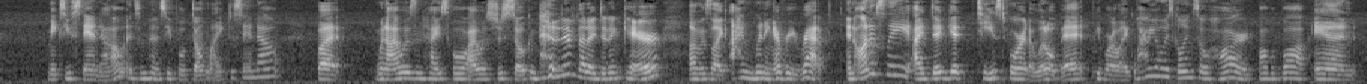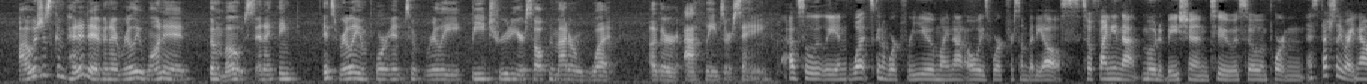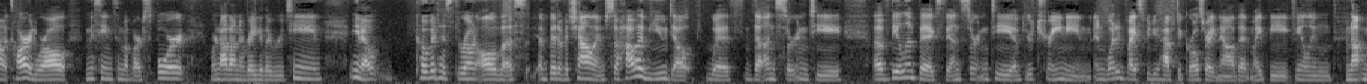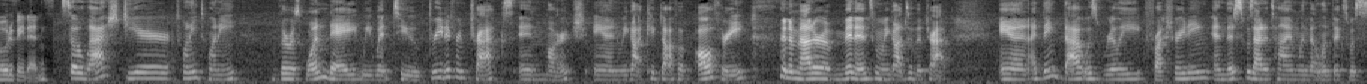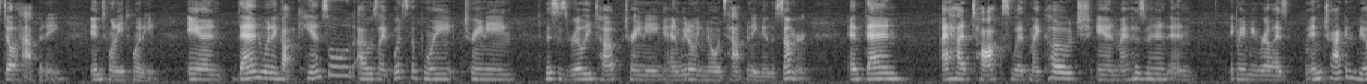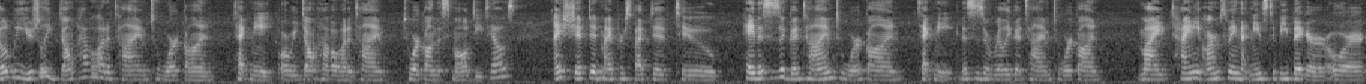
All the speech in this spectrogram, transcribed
makes you stand out, and sometimes people don't like to stand out. But when I was in high school, I was just so competitive that I didn't care. I was like, I'm winning every rep. And honestly, I did get teased for it a little bit. People are like, why are you always going so hard? Blah, blah, blah. And I was just competitive and I really wanted the most. And I think it's really important to really be true to yourself no matter what other athletes are saying. Absolutely. And what's going to work for you might not always work for somebody else. So finding that motivation too is so important, especially right now. It's hard. We're all missing some of our sport, we're not on a regular routine. You know, COVID has thrown all of us a bit of a challenge. So, how have you dealt with the uncertainty of the Olympics, the uncertainty of your training, and what advice would you have to girls right now that might be feeling not motivated? So, last year, 2020, there was one day we went to three different tracks in March, and we got kicked off of all three in a matter of minutes when we got to the track. And I think that was really frustrating. And this was at a time when the Olympics was still happening in 2020. And then when it got canceled, I was like, what's the point training? This is really tough training, and we don't even know what's happening in the summer. And then I had talks with my coach and my husband, and it made me realize in track and field, we usually don't have a lot of time to work on technique, or we don't have a lot of time work on the small details. I shifted my perspective to hey, this is a good time to work on technique. This is a really good time to work on my tiny arm swing that needs to be bigger or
